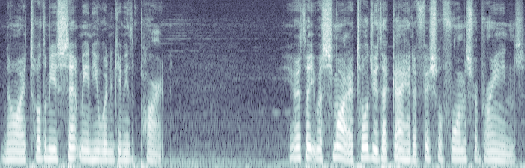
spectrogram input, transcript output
No, I told him you sent me and he wouldn't give me the part. Here, I thought you were smart. I told you that guy had official forms for brains.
